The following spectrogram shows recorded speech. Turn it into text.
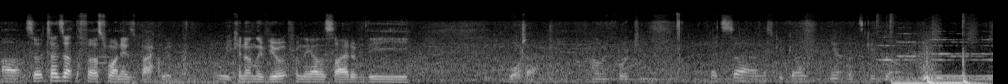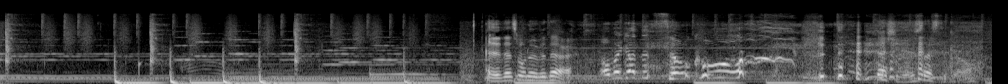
Uh, so it turns out the first one is backward. We can only view it from the other side of the water. How unfortunate. Let's uh, let's keep going. Yeah, let's keep going. Uh, there's one over there. Oh my god, that's so cool! There she is. That's the girl.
